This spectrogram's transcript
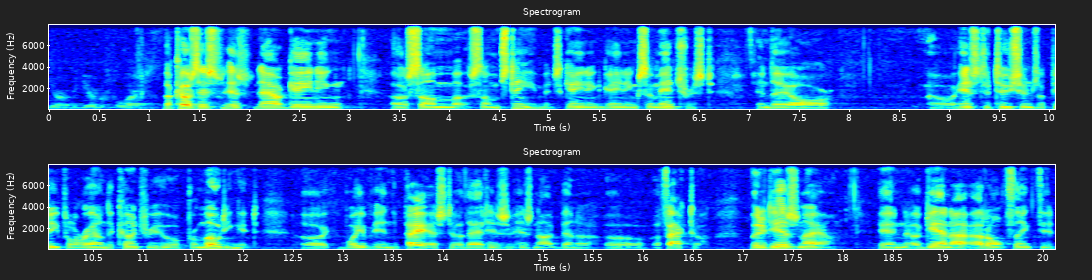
year or the year before? Just- Because it's, it's now gaining uh, some, some steam. It's gaining, gaining some interest. And there are uh, institutions or people around the country who are promoting it. Uh, Way in the past, uh, that has, has not been a, a- a factor, but it is now. And again, I, I don't think that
